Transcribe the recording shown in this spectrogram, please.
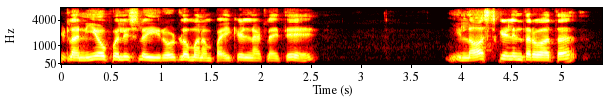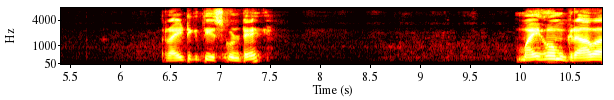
ఇట్లా నియోపోలిస్లో ఈ రోడ్లో మనం పైకి వెళ్ళినట్లయితే ఈ లాస్ట్కి వెళ్ళిన తర్వాత రైట్కి తీసుకుంటే మై హోమ్ గ్రావా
